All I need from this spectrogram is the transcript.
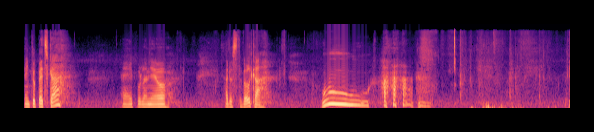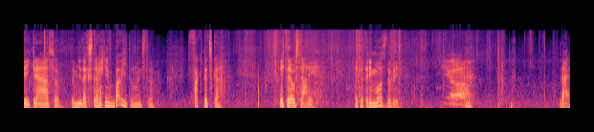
Není to pecka? Hej, podle mě jo. A dost velká. Uh, Ty kráso, to mě tak strašně baví tohle. Fakt pecka. Jeďte do Austrálie. Je to tedy moc dobrý. Jo. Zdar.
